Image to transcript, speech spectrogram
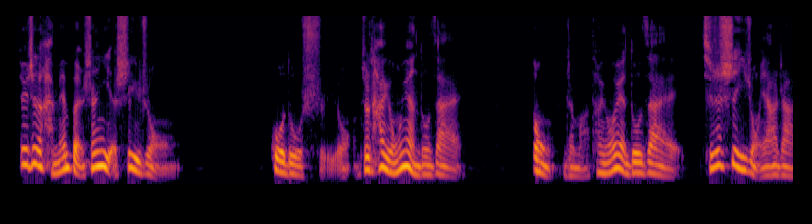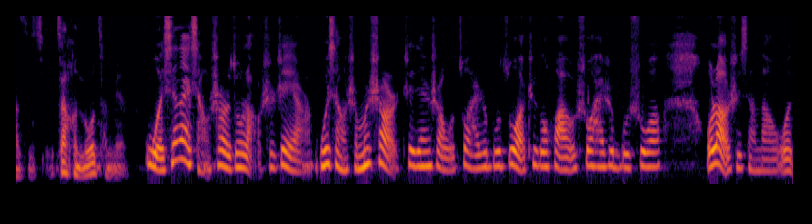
对这个海绵本身也是一种过度使用，就是它永远都在动，你知道吗？它永远都在，其实是一种压榨自己，在很多层面上。我现在想事儿就老是这样，我想什么事儿，这件事儿我做还是不做，这个话我说还是不说，我老是想到我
